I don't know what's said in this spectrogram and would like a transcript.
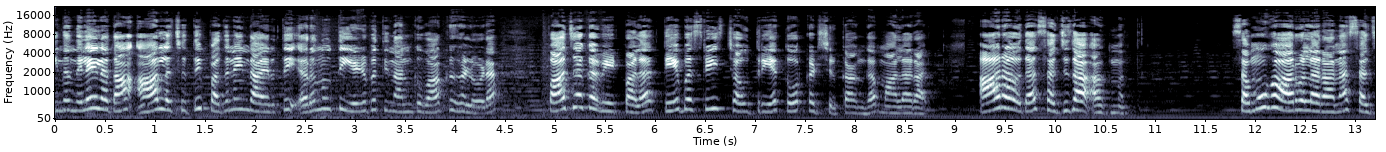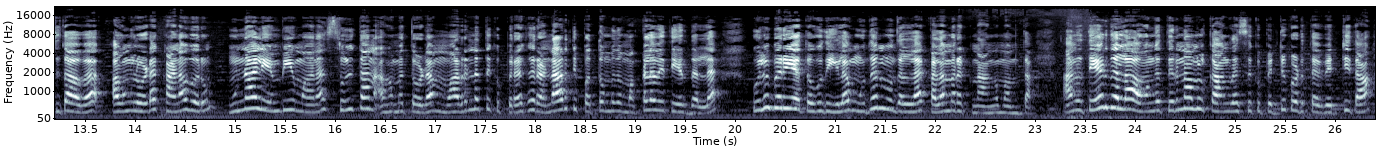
இந்த நிலையில தான் ஆறு லட்சத்தி பதினைந்தாயிரத்தி இருநூத்தி எழுபத்தி நான்கு வாக்குகளோட பாஜக வேட்பாளர் தேபஸ்ரீ சௌத்ரியை தோற்கடிச்சிருக்காங்க மாலாராய். ஆறாவதா சஜிதா அஹ்மத் சமூக ஆர்வலரான சஜிதாவை அவங்களோட கணவரும் முன்னாள் எம்பியுமான சுல்தான் அகமத்தோட மரணத்துக்கு பிறகு ரெண்டாயிரத்தி பத்தொன்பது மக்களவை தேர்தலில் உலுபெரியா தொகுதியில் முதன் முதல்ல களமிறக்குனாங்க மம்தா. அந்த தேர்தலில் அவங்க திரிணாமுல் காங்கிரஸுக்கு பெற்றுக் கொடுத்த வெற்றி தான்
